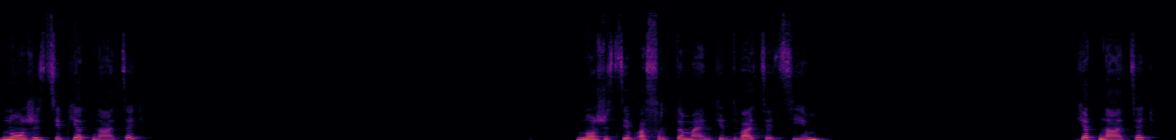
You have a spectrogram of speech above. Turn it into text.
Ножиці 15. Ножиці в асортименті 27, 15,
